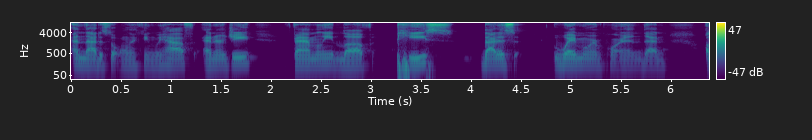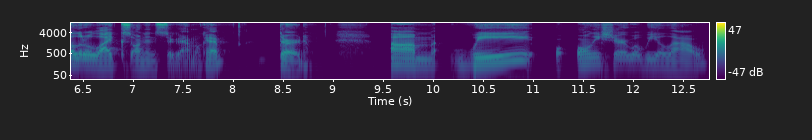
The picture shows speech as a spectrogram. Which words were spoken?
and that is the only thing we have energy, family, love, peace. That is way more important than a little likes on Instagram. Okay. Third, um, we only share what we allow.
